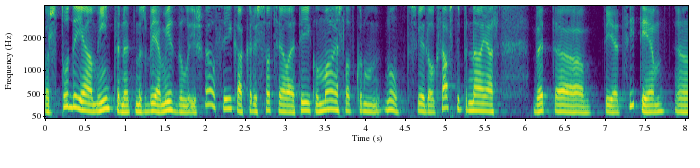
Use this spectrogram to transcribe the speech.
Par studijām internetu mēs bijām izdalījuši vēl sīkāk, arī sociālajā tīkla mājaslapā, kur nu, tas viedoklis apstiprinājās. Bet uh, pie citiem uh,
